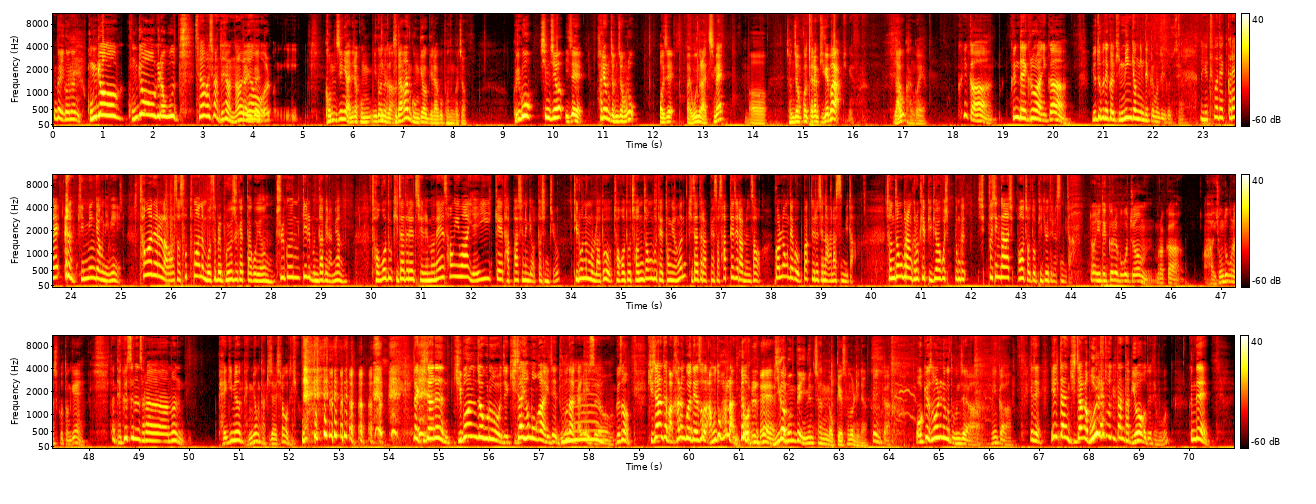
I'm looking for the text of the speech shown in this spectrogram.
그러니까 이거는 공격 공격이라고 생각하시면 안 되지 않나? 그러니까 이거- 얼- 이- 검증이 아니라 공, 이거는 그러니까. 부당한 공격이라고 보는 거죠. 그리고 심지어 이제 화렴 점정으로 어제 아니, 오늘 아침에 어, 전 정권 때랑 비교해봐 라고 간 거예요. 그러니까 근데 그러고 나니까 유튜브 댓글 김민경님 댓글 먼저 읽어주세요. 유튜브 댓글에 김민경님이 청와대를 나와서 소통하는 모습을 보여주겠다고 연 출근길 문답이라면 적어도 기자들의 질문에 성의와 예의 있게 답하시는 게 어떠신지요? 뒤로는 몰라도 적어도 전 정부 대통령은 기자들 앞에서 사태질하면서 껄렁대고 윽박지르지는 않았습니다. 전 정부랑 그렇게 비교하고 싶은 싶으신가 싶어 저도 비교해드렸습니다. 저는 이 댓글을 보고 좀 뭐랄까 아 이 정도구나 싶었던 게 일단 댓글 쓰는 사람은 100이면 100명 다 기자를 싫어하거든요. 일단 기자는 기본적으로 이제 기자 혐오가 이제 누구나 음. 깔려 있어요. 그래서 기자한테 막 하는 거에 대해서 아무도 화를 안 내 원래. 네가 뭔데 이민찬 어깨에 손 올리냐? 그러니까 어깨 손 올리는 것도 문제야. 그러니까 이제 일단 기자가 뭘 해도 일단 다 미워하거든요 대부분. 근데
